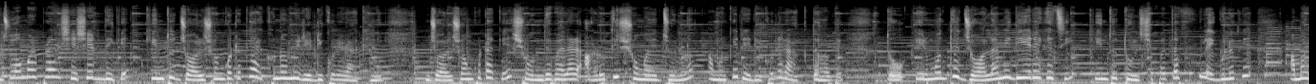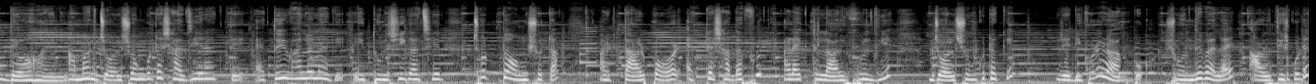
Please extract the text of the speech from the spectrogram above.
পুজো আমার প্রায় শেষের দিকে, কিন্তু জলসংকটাকে এখনও আমি রেডি করে রাখিনি। জলসংকটাকে সন্ধেবেলার আরতির সময়ের জন্য আমাকে রেডি করে রাখতে হবে। তো এর মধ্যে জল আমি দিয়ে রেখেছি, কিন্তু তুলসী পাতা ফুল এগুলোকে আমার দেওয়া হয়নি। আমার জলসংকটা সাজিয়ে রাখতে এতই ভালো লাগে এই তুলসী গাছের ছোট্ট অংশটা। আর তারপর একটা সাদা ফুল আর একটা লাল ফুল দিয়ে জলসংকটাকে রেডি করে রাখব। সন্ধেবেলায় আরতি করে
